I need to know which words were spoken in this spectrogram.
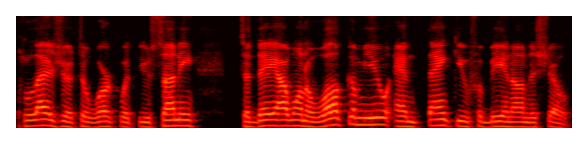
pleasure to work with you, Sunny. Today, I want to welcome you and thank you for being on the show.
